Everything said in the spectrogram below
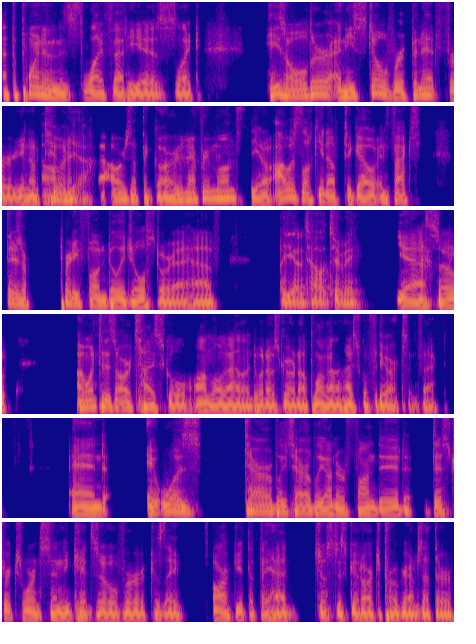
at the point in his life that he is, like, he's older and he's still ripping it for, you know, oh, two Oh, and a yeah. half hours at the garden every month. You know, I was lucky enough to go. In fact, there's a pretty fun Billy Joel story I have. Oh, You got to tell it to me. Yeah. So I went to this arts high school on Long Island when I was growing up, Long Island High School for the Arts, in fact. And it was terribly, terribly underfunded. Districts weren't sending kids over because they argued that they had just as good arts programs at their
